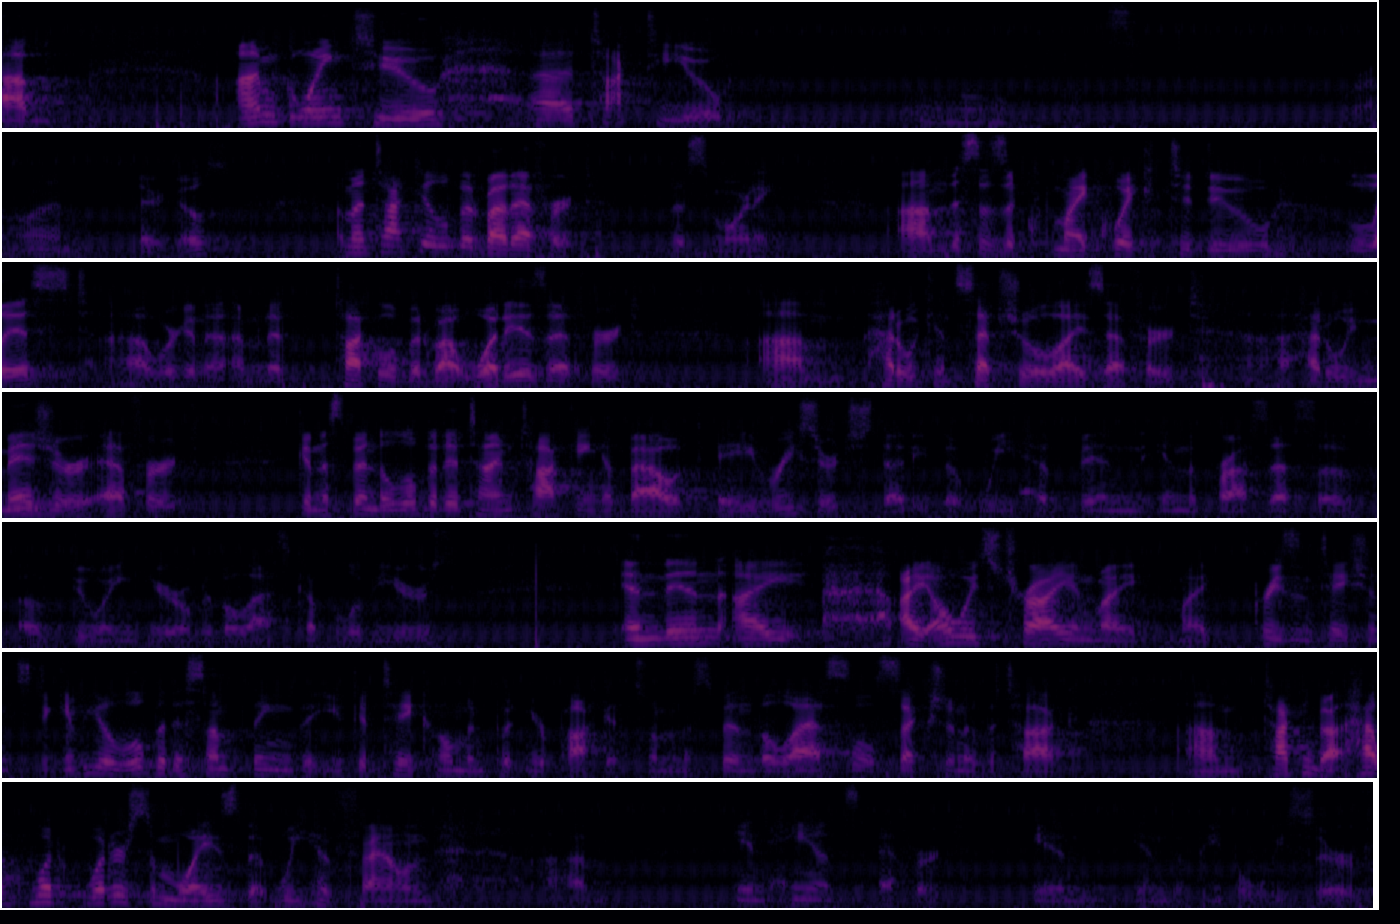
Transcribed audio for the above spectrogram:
Um, I'm going to uh, talk to you. There it goes. I'm going to talk to you a little bit about effort this morning. Um, this is a, my quick to-do list. Uh, we're gonna. I'm going to talk a little bit about what is effort, um, how do we conceptualize effort, uh, how do we measure effort. Going to spend a little bit of time talking about a research study that we have been in the process of, of doing here over the last couple of years. And then I, I always try in my, my presentations to give you a little bit of something that you could take home and put in your pocket. So I'm going to spend the last little section of the talk um, talking about how, what, what are some ways that we have found um, enhance effort in, in the people we serve.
